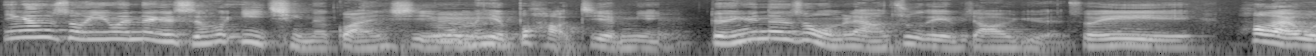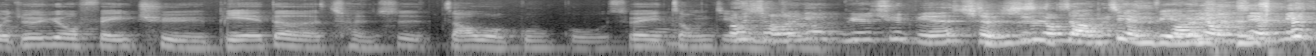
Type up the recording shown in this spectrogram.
应该是说，因为那个时候疫情的关系，我们也不好见面。对，因为那个时候我们两个住的也比较远，所以后来我就又飞去别的城市找我姑姑，所以中间我想又约去别的城市找见别人见面。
